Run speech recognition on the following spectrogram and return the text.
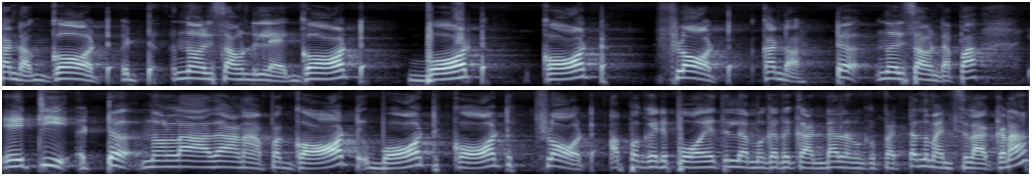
കണ്ടോ? ഗോട്ട് ഇട്ട് എന്നൊരു സൗണ്ട് ഇല്ലേ? ഗോട്ട് ബോട്ട് കോട്ട് ഫ്ലോട്ട് കണ്ടോ? ട് എന്നൊരു സൗണ്ട് അപ്പോൾ എറ്റി ട് എന്നുള്ള അതാണ്. അപ്പോൾ ഗോട്ട് ബോട്ട് കോട്ട് ഫ്ലോട്ട് അപ്പോൾ ഒരു പോയത്തിൽ നമുക്കത് കണ്ടാൽ നമുക്ക് പെട്ടെന്ന് മനസ്സിലാക്കണം.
